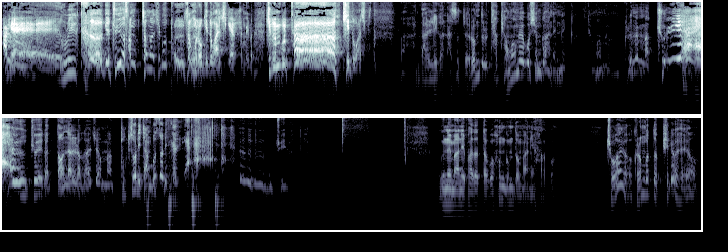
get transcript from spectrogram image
아멘! 우리 크게 주여 삼창하시고 통성으로 기도하시겠습니다. 지금부터 기도하십시다. 아, 난리가 났었죠. 여러분들 다 경험해 보신 거 아닙니까? 경험해 그러면 막 주여 교회가 떠날라 가죠. 막 북소리 장부소리까지 주여 은혜 많이 받았다고 헌금도 많이 하고 좋아요. 그런 것도 필요해요.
